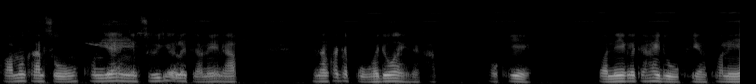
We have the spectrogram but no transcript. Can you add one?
ความต้องการสูงคนแย่งเงินซื้อเยอะเลยแถวนี้นะครับฉะนั้นก็จะปลูกไว้ด้วยนะครับ โอเค วันนี้ก็จะให้ดูเพียงเท่านี้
